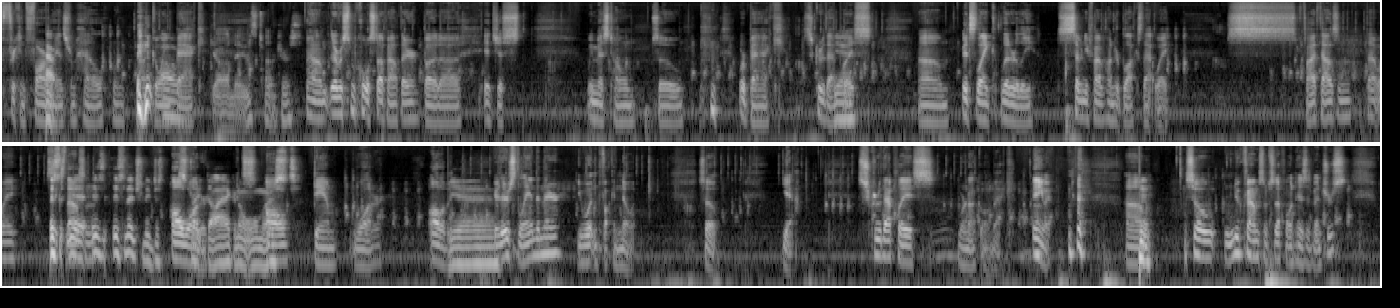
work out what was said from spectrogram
freaking farmlands from hell. We're not going Oh. back. God, it is torturous. Um, there was some cool stuff out there, but uh, it just we missed home, so we're back. Screw that Yeah. place. Um, it's like literally seventy five hundred blocks that way, five thousand that way, It's, yeah, it's, it's literally just All water. diagonal all almost. damn water, all of it. Yeah. If there's land in there, you wouldn't fucking know it. So, yeah. Screw that place. We're not going back. Anyway. um, so, Nuke found some stuff on his adventures.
